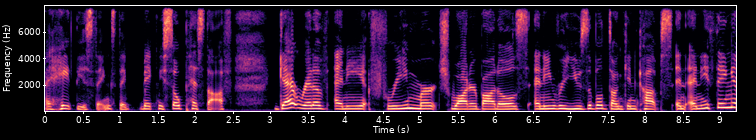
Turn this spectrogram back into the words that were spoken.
I hate these things. They make me so pissed off. Get rid of any free merch water bottles, any reusable Dunkin' cups, and anything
